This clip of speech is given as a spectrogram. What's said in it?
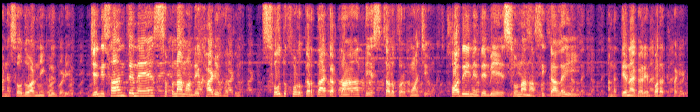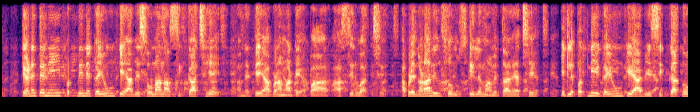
અને શોધવા નીકળી પડ્યો. જે નિશાન તેને સપનામાં દેખાડ્યું હતું, શોધખોળ કરતા કરતા તે સ્થળ પર પહોંચ્યો. ખોદીને તે બે સોનાના સિક્કા લઈ અને તેના ઘરે પરત ફર્યો. તેણે તેની પત્નીને કહ્યું કે આ બે સોનાના સિક્કા છે અને તે આપણા માટે અપાર આશીર્વાદ છે. આપણે ઘણા દિવસો મુશ્કેલીમાં વિતાવ્યા છે. એટલે પત્નીએ કહ્યું કે આ બે સિક્કા તો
